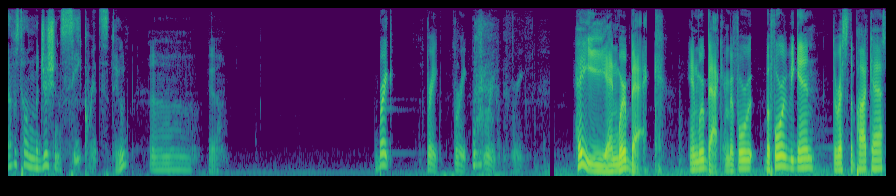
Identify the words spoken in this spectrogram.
I was telling magician secrets, dude. Uh, yeah. Break. Break, break, break, break. Hey, and we're back. And we're back. And before we, before we begin the rest of the podcast,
